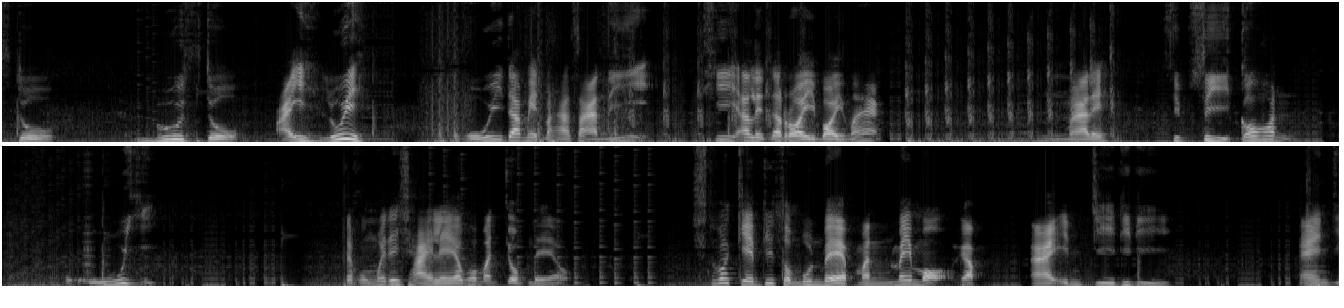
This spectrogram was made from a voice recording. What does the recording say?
สโตบูสโตไปลุย โอ้โหดาเมจมหาศาลนี้ ที่อร่อยอร่อยบ่อยมาก มาเลย 14 ก้อน โอ้โหแต่คงไม่ได้ใช้แล้วเพราะมันจบแล้วฉันว่าเกมที่สมบูรณ์แบบมันไม่เหมาะกับ RNG ที่ดี RNG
